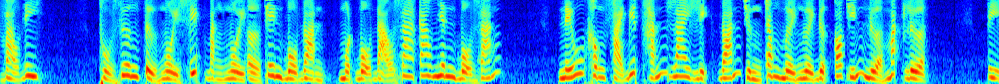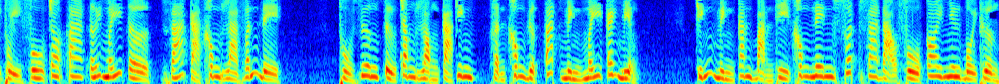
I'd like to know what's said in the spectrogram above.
Vào đi. Thủ dương tử ngồi xếp bằng ngồi ở trên bộ đoàn, một bộ đạo gia cao nhân bộ dáng Nếu không phải biết hắn lai lịch đoán chừng trong 10 người được có 9 nửa mắt lừa. Tỷ thủy phù cho ta tới mấy tờ, giá cả không là vấn đề. Thủ dương tử trong lòng cả kinh, hận không được tát mình mấy cái miệng. Chính mình căn bản thì không nên xuất ra đạo phù coi như bồi thường.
